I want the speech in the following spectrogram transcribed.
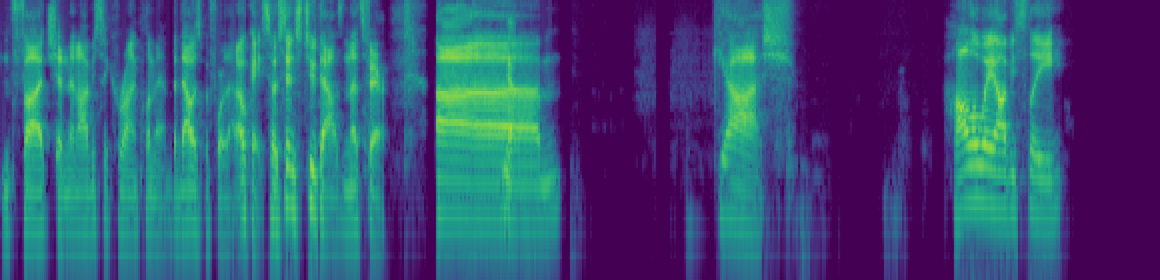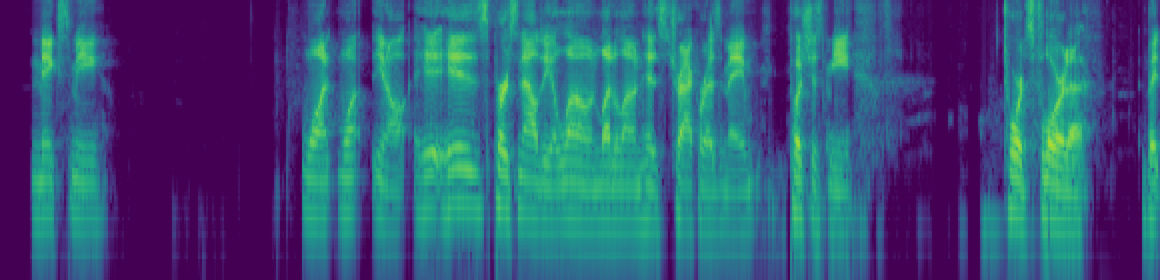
and Futch, and then obviously Kerron Clement. But that was before that. Okay, so since 2000, that's fair. Um, gosh, Holloway obviously makes me want want you know hi- his personality alone, let alone his track resume, pushes me towards Florida. But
